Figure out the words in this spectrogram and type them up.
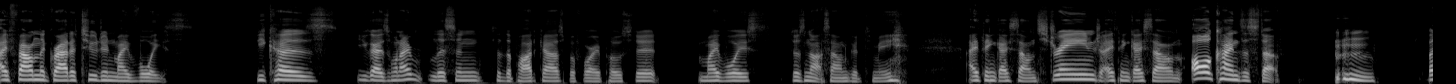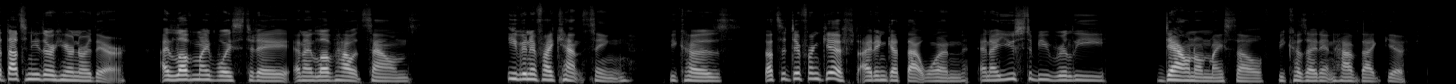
I found the gratitude in my voice. Because you guys, when I listen to the podcast before I post it, my voice does not sound good to me. I think I sound strange. I think I sound all kinds of stuff. but that's neither here nor there. I love my voice today and I love how it sounds, even if I can't sing, because that's a different gift. I didn't get that one. And I used to be really down on myself because I didn't have that gift.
